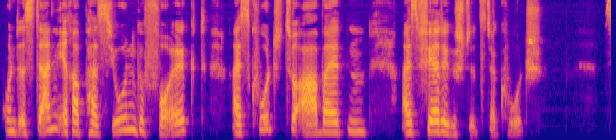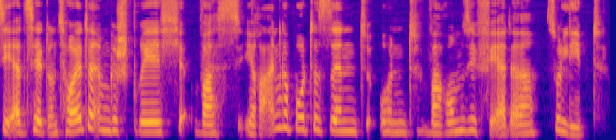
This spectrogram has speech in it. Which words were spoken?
und ist dann ihrer Passion gefolgt, als Coach zu arbeiten, als pferdegestützter Coach. Sie erzählt uns heute im Gespräch, was ihre Angebote sind und warum sie Pferde so liebt.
